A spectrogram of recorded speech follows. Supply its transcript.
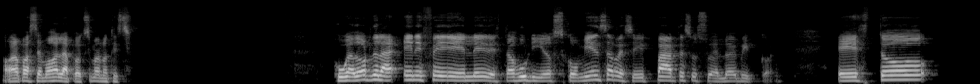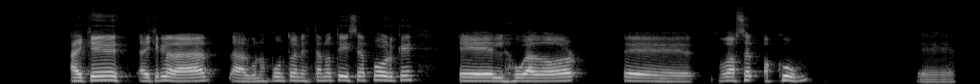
Ahora pasemos a la próxima noticia. Jugador de la NFL de Estados Unidos comienza a recibir parte de su sueldo de Bitcoin. Esto hay que, hay que aclarar algunos puntos en esta noticia porque el jugador eh, Russell Okun, eh,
